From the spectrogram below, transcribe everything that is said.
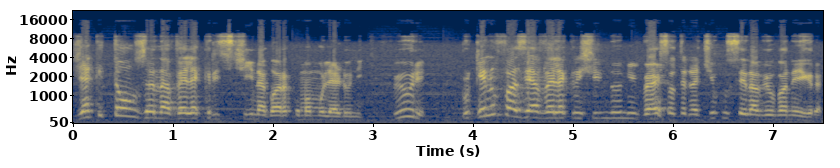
já que estão usando a velha Cristina agora como a mulher do Nick Fury, por que não fazer a velha Cristina no universo alternativo sendo a viúva negra?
